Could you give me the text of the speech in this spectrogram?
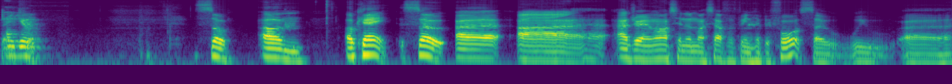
Thank, you. So, um, okay, so uh, uh, Andrea Martin and myself have been here before, so we uh,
